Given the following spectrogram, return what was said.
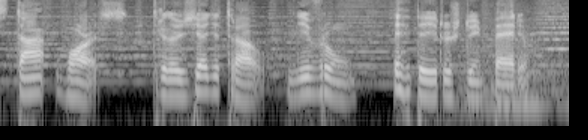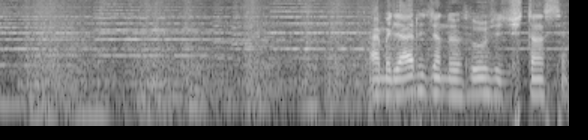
Star Wars Trilogia de Troll Livro 1 Herdeiros do Império A milhares de anos-luz de distância,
